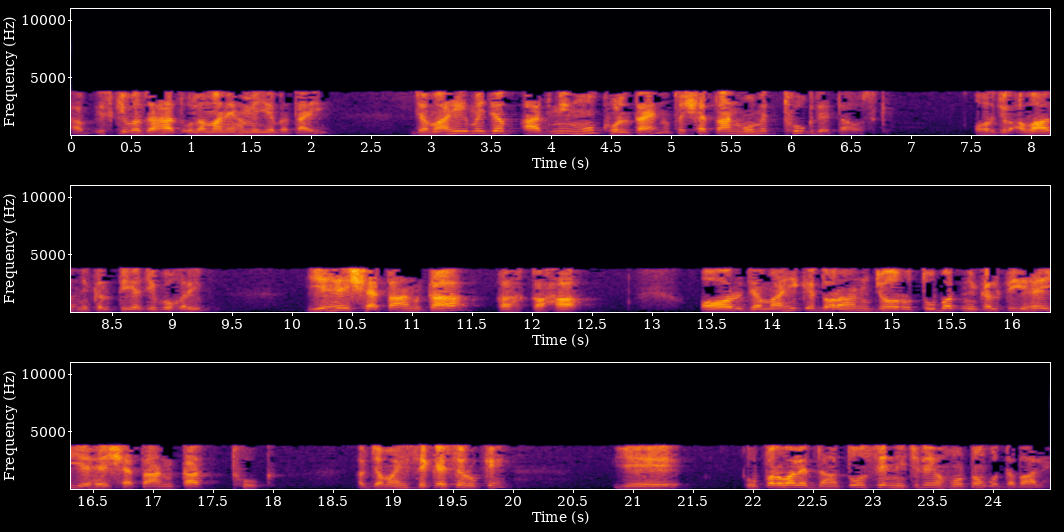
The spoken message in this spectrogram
اب اس کی وضاحت علماء نے ہمیں یہ بتائی، جماہی میں جب آدمی منہ کھولتا ہے نا، تو شیطان منہ میں تھوک دیتا ہے اس کے، اور جو آواز نکلتی ہے عجیب و غریب، یہ ہے شیطان کا کہا اور جماہی کے دوران جو رتوبت نکلتی ہے، یہ ہے شیطان کا تھوک۔ اب جماہی سے کیسے رکیں؟ یہ اوپر والے دانتوں سے نچلے ہونٹوں کو دبا لیں۔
